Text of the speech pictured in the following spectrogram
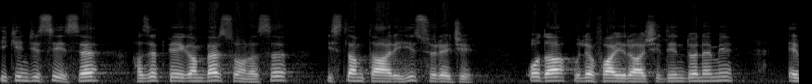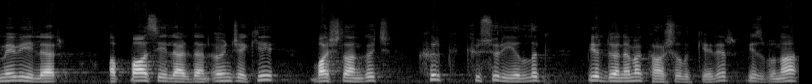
İkincisi ise Hazreti Peygamber sonrası İslam tarihi süreci. O da Hulefai Raşidin dönemi, Emeviler, Abbasilerden önceki başlangıç 40 küsür yıllık bir döneme karşılık gelir. Biz buna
